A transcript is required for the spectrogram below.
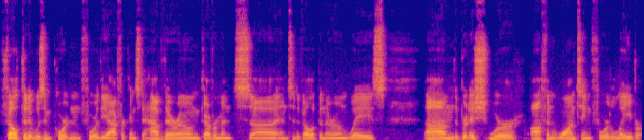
felt that it was important for the Africans to have their own governments uh, and to develop in their own ways. Um, the British were often wanting for labor,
